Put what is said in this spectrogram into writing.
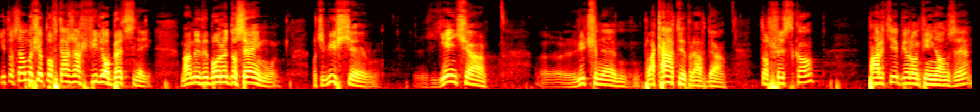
I to samo się powtarza w chwili obecnej. Mamy wybory do Sejmu. Oczywiście zdjęcia, e, liczne plakaty, prawda? To wszystko partie biorą pieniądze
